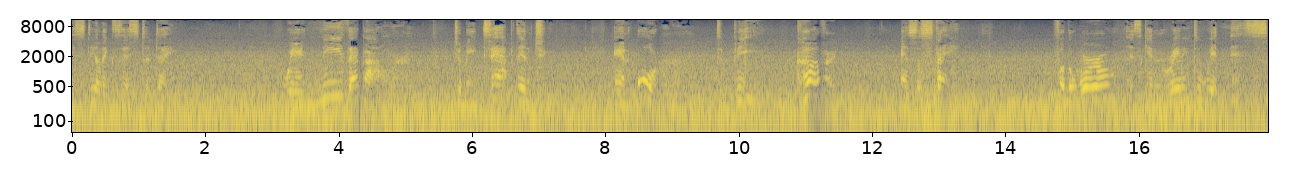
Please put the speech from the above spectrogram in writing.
it still exists today we need that power to be tapped into in order to be covered and sustained. For the world is getting ready to witness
